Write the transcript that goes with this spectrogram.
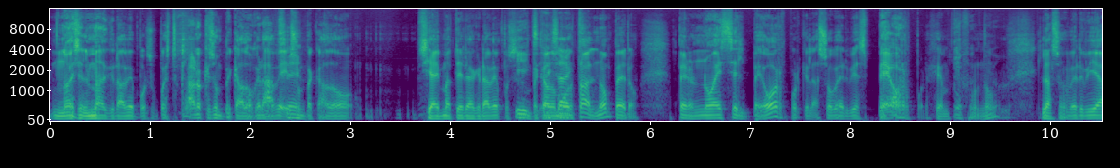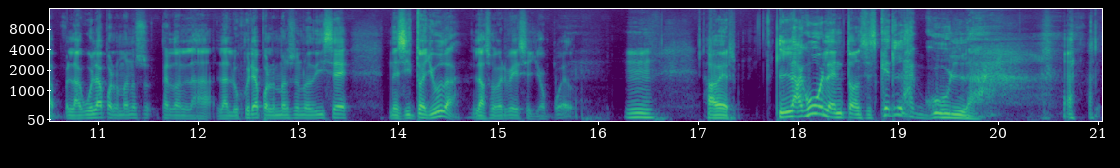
no es el más grave, por supuesto. Claro que es un pecado grave, es un pecado si hay materia grave, pues es un pecado mortal, ¿no? Pero, pero no es el peor, porque la soberbia es peor, por ejemplo, ¿no? La soberbia, la gula por lo menos, perdón, la, la, lujuria por lo menos uno dice, necesito ayuda. La soberbia dice, yo puedo. Mm. A ver, la gula entonces, ¿qué es la gula?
